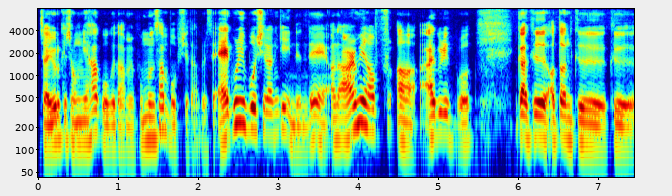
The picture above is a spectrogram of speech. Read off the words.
자, 이렇게 정리하고 그다음에 본문 3 봅시다. 그래서 agribot이라는 게 있는데 an army of uh, agribot 그러니까 그 어떤 그그 그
